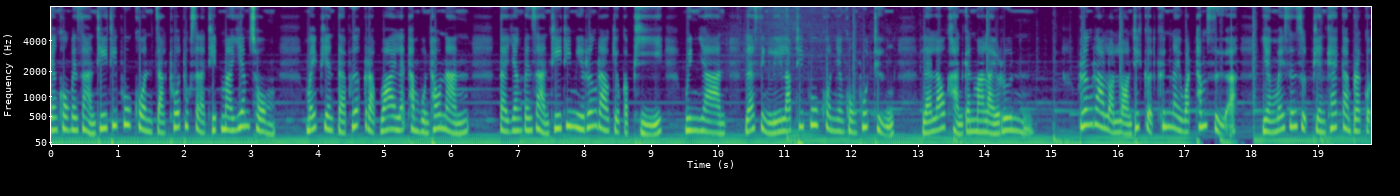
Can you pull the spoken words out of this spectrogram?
ยังคงเป็นสถานที่ที่ผู้คนจากทั่วทุกสารทิศมาเยี่ยมชม ไม่เพียงแต่เพื่อกราบไหว้และทำบุญเท่านั้น แต่ยังเป็นสถานที่ที่มีเรื่องราวเกี่ยวกับผี วิญญาณ และสิ่งลี้ลับที่ผู้คนยังคงพูดถึง และเล่าขานกันมาหลายรุ่น เรื่องราวหลอนๆที่เกิดขึ้นในวัดถ้ำเสือ ยังไม่สิ้นสุดเพียงแค่การปรากฏ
